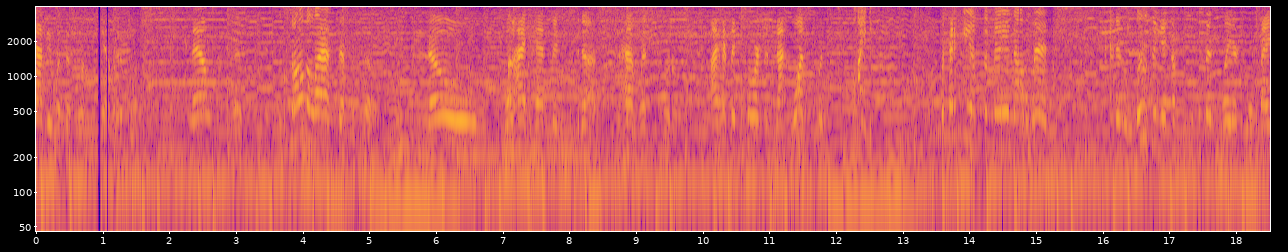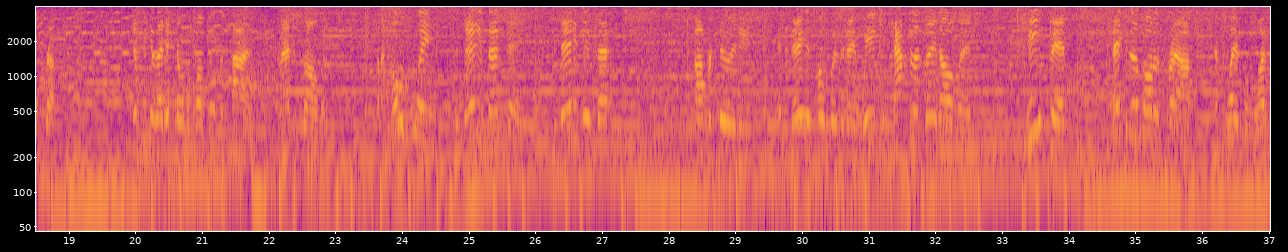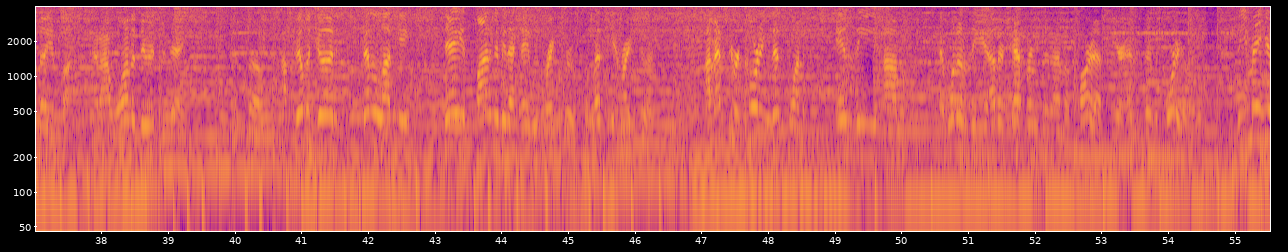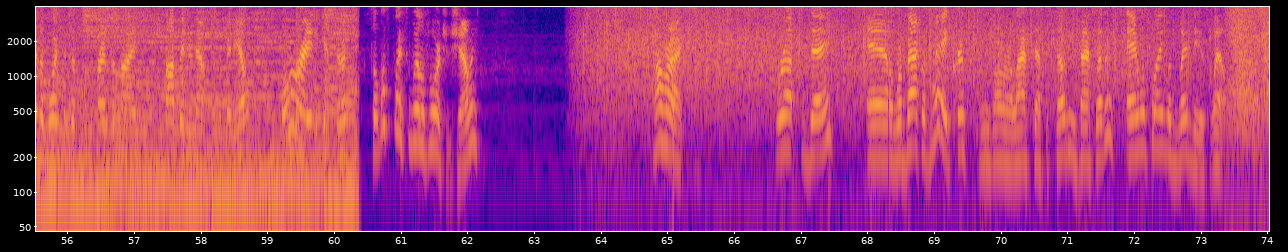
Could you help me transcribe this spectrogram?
you with us once again this one. Now, if, you saw the last episode, you know what I have been done, have went through. I have been tortured not once but twice for picking up the million dollar win and then losing it a few spins later to a bankrupt. Just because I didn't know the puzzle at the time and I had to solve it. But hopefully, today is that day. Today is that opportunity, and today is hopefully the day we can capture that million dollar win, keep it, take it to the bonus round, and play for one million bucks. And I want to do it today. And so I'm feeling good, feeling lucky. Today is finally gonna be that day we break through. So let's get right to it. I'm actually recording this one in the um, one of the other chat rooms that I'm a part of here, in the recording room. So you may hear the voices of some friends of mine pop in and out to the video. We're ready to get to it. So let's play some Wheel of Fortune, shall we? Alright. We're up today. And we're back with, hey, Chris was on our last episode. He's back with us. And we're playing with Wendy as well.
